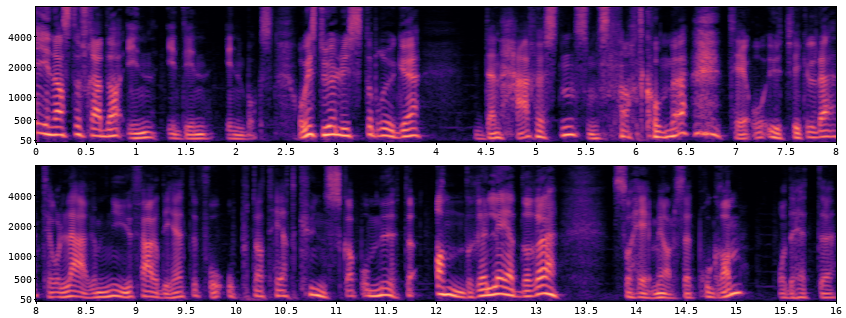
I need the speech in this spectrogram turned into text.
eneste fredag inn i din innboks. Og hvis du har lyst til å bruke denne høsten som snart kommer, til å utvikle deg, til å lære nye ferdigheter, få oppdatert kunnskap og møte andre ledere, så har vi altså et program, og det heter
